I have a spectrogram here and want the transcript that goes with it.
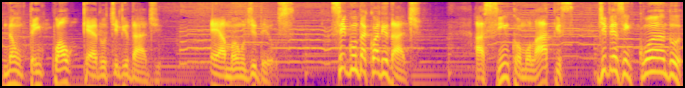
não tem qualquer utilidade. É a mão de Deus. Segunda qualidade: assim como o lápis, de vez em quando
